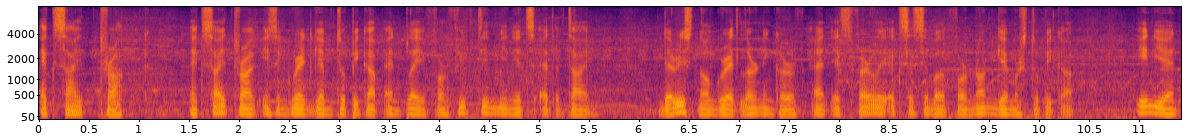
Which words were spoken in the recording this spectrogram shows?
Excite Truck Excite Truck is a great game to pick up and play for 15 minutes at a time. There is no great learning curve and it's fairly accessible for non-gamers to pick up. In the end,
